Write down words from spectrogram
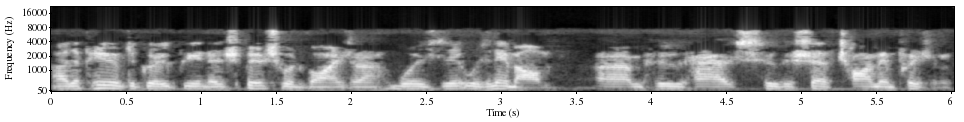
uh, the pir of the group, you know, spiritual advisor was, it was an imam, um, who has, who has served time in prison.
